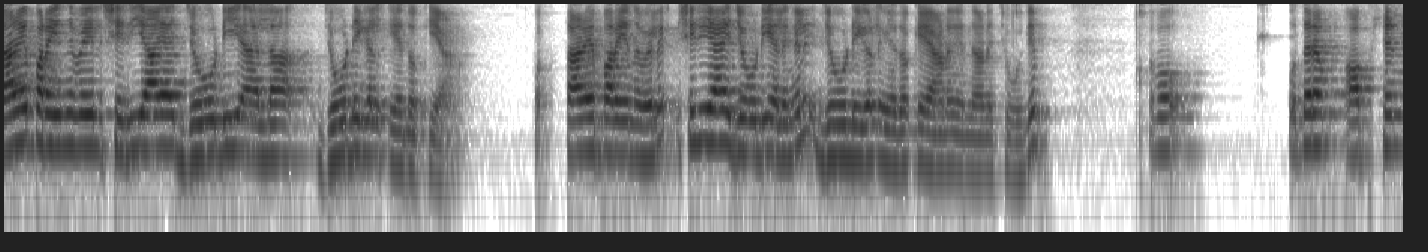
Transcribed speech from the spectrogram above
താഴെ പറയുന്നവയിൽ ശരിയായ ജോഡി അല്ല ജോഡികൾ ഏതൊക്കെയാണ്? താഴെ പറയുന്നവയിൽ ശരിയായ ജോഡി അല്ലെങ്കിൽ ജോഡികൾ ഏതൊക്കെയാണ് എന്നാണ് ചോദ്യം. അപ്പോൾ ഉത്തരം ഓപ്ഷൻ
